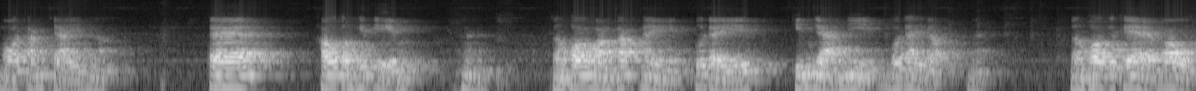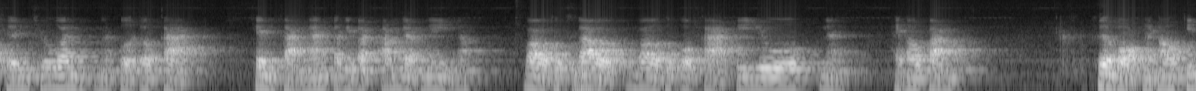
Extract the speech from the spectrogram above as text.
หมอทั้งใจนะแต่เขาต้องคิดเองหลวงพ่อบังคับให้ผู้ใดกินยานี่บ่ได้หรอกนะ หลวงพ่อก็แค่เว้าเชิญชวนนะเปิดโอกาส เช่นสางงานปฏิบัติธรรมแบบนี้เนาะเว้าทุกเศร้าเว้าทุกโอกาสที่อยู่นะให้เขาฟัง เพื่อบอกให้เขากิน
